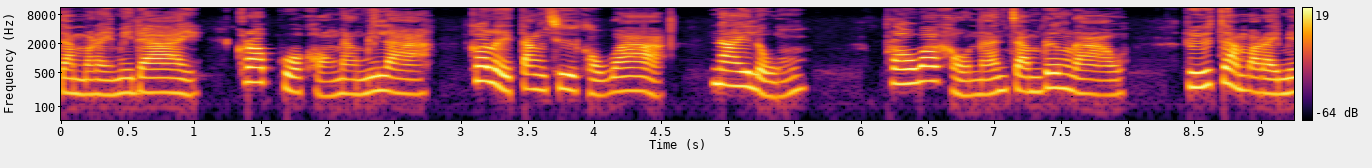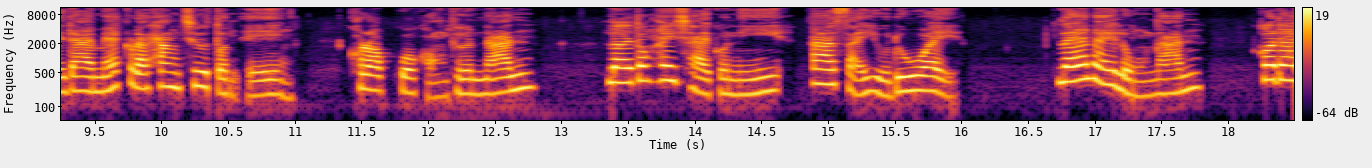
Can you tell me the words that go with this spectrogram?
จำอะไรไม่ได้ ครอบครัวของนางมิลา ก็เลยตั้งชื่อเขาว่า นายหลง เพราะว่าเขานั้นจำเรื่องราว หรือจำอะไรไม่ได้แม้กระทั่งชื่อตนเอง ครอบครัวของเธอนั้น เลยต้องให้ชายคนนี้อาศัยอยู่ด้วย และนายหลงนั้นก็ได้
